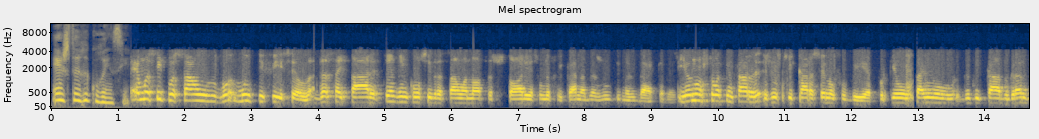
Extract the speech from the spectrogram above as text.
esta recorrência? É uma situação muito difícil de aceitar, tendo em consideração a nossa história sul-africana das últimas décadas. E eu não estou a tentar justificar a xenofobia, porque eu tenho dedicado grande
